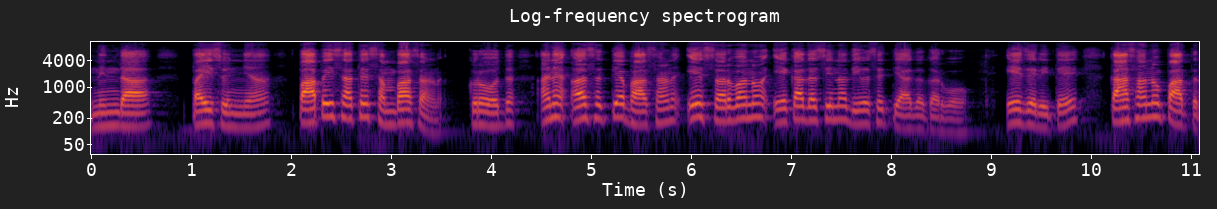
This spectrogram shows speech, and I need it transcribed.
નિંદા, પૈશૂન્ય, પાપી સાથે સંભાષણ, ક્રોધ અને અસત્ય ભાષણ એ સર્વનો એકાદશીના દિવસે ત્યાગ કરવો. એ જ રીતે કાંસાનું પાત્ર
